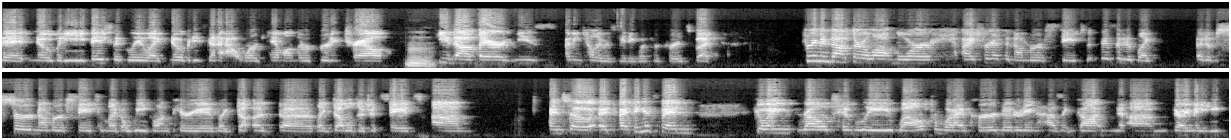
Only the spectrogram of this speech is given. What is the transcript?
that nobody, basically, like nobody's going to outwork him on the recruiting trail. Mm. He's out there. He's, I mean, Kelly was meeting with recruits, but Freeman's out there a lot more. I forget the number of states, but visited like an absurd number of states in like a week long period, like uh, uh, like double digit states. Um, and so I, I, think it's been going relatively well from what I've heard. Notre Dame hasn't gotten um, very many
